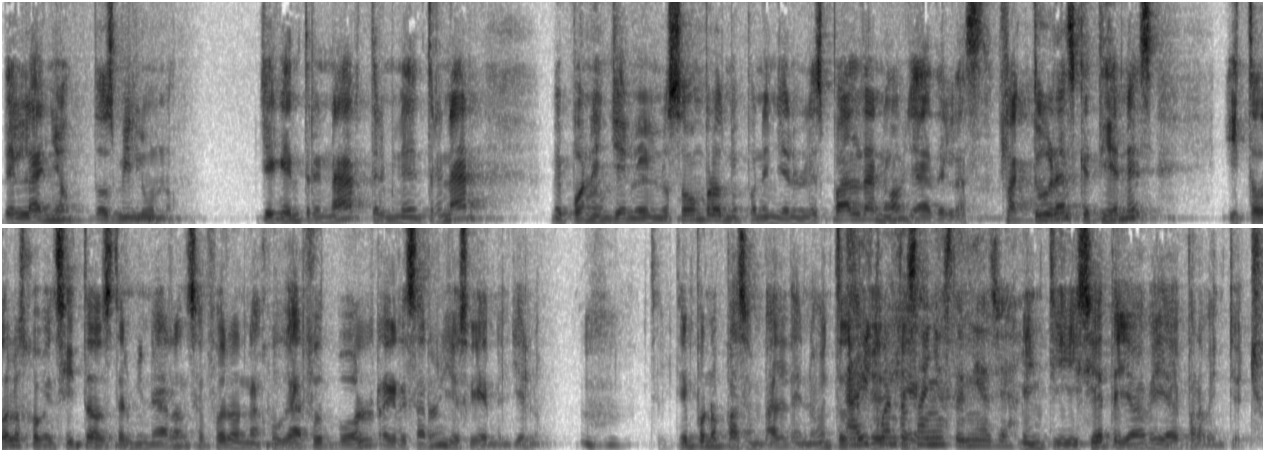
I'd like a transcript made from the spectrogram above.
del año 2001. Llegué a entrenar, terminé de entrenar, me ponen lleno en los hombros, me ponen lleno en la espalda, ¿no? Ya de las facturas que tienes. Y todos los jovencitos terminaron, se fueron a jugar fútbol, regresaron y yo seguía en el hielo. El tiempo no pasa en balde, ¿no? Entonces, cuántos años tenías ya? 27, ya había para 28.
